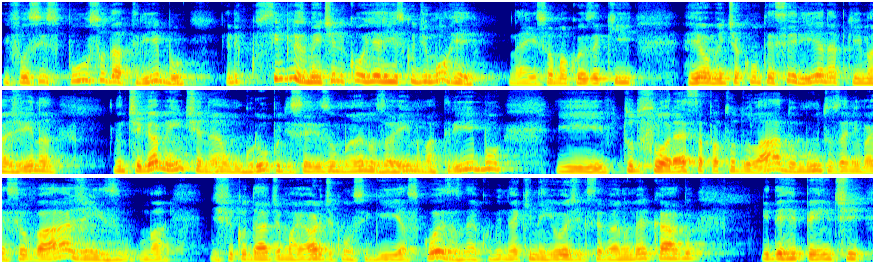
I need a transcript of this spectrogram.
e fosse expulso da tribo, ele simplesmente ele corria risco de morrer. Né? Isso é uma coisa que realmente aconteceria, né? Porque imagina antigamente, né, um grupo de seres humanos aí numa tribo e tudo floresta para todo lado, muitos animais selvagens, uma dificuldade maior de conseguir as coisas, né? Como não é que nem hoje que você vai no mercado e de repente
